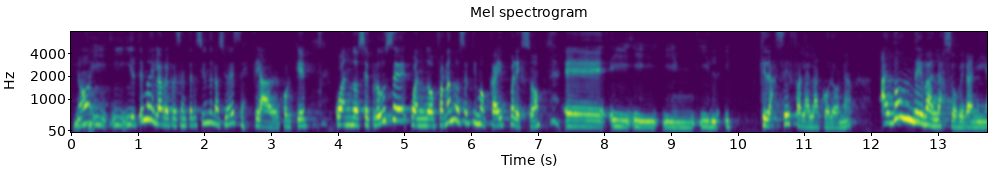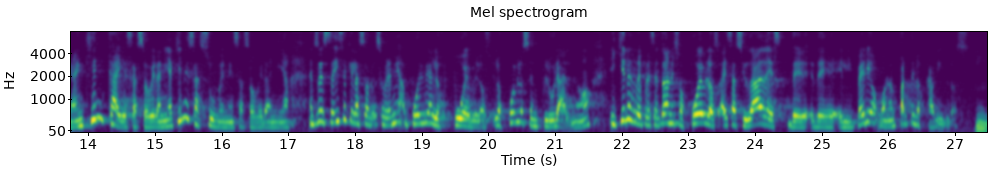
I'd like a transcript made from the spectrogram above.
¿no? Y, el tema de la representación de las ciudades es clave porque cuando se produce, cuando Fernando VII cae preso eh, y queda céfala la corona, ¿A dónde va la soberanía? ¿En quién cae esa soberanía? ¿Quiénes asumen esa soberanía? Entonces se dice que la soberanía vuelve a los pueblos, los pueblos en plural, ¿no? ¿Y quiénes representaban esos pueblos, a esas ciudades del imperio? Bueno, en parte los cabildos. Mm.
